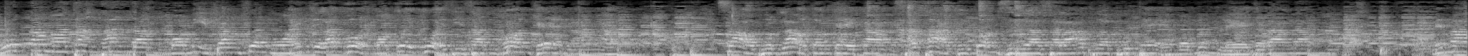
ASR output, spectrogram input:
อุตตมาท่านท่านตั้งบ่มีฟังเฟื่อนหวยคือละโคตรบ่เคยคุ้ยสีสันค้อนแค่นางเศร้าพูดเล่าตองใจกลางศรัทธาคือต้นเสือสละเพื่อผู้แท้บ่มุ่งเหล่จะดังดำเป็นมา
